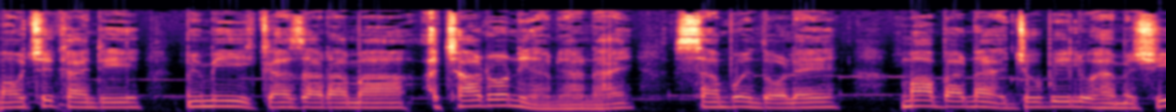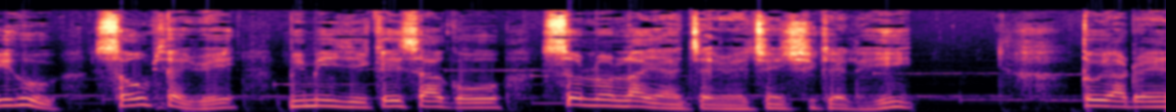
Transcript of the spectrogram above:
မောင်ချစ်ခိုင်သည်မိမိကန်စာတာမှာအခြားသောနေရာများ၌စံပွင့်တော်လဲမဘတ်၌အကျိုးပေးလိုဟန်မရှိဟုဆုံးဖြတ်၍မိမိရီကိစ္စကိုဆွတ်လွတ်လိုက်ရန်ကြံရွယ်ခြင်းရှိခဲ့လေ၏ တို့ရတွင်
